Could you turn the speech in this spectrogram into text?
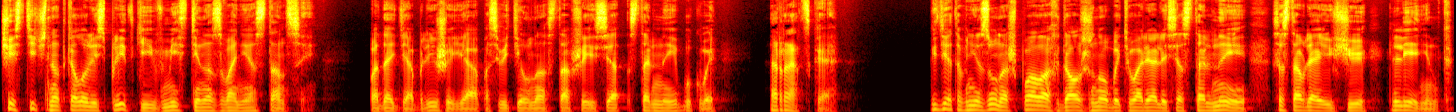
Частично откололись плитки и вместе названия станции. Подойдя ближе, я посветил на оставшиеся стальные буквы «Радская». Где-то внизу на шпалах должно быть валялись остальные, составляющие Ленинг.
